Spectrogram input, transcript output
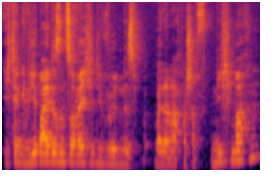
ich denke, wir beide sind so welche, die würden das bei der Nachbarschaft nicht machen.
